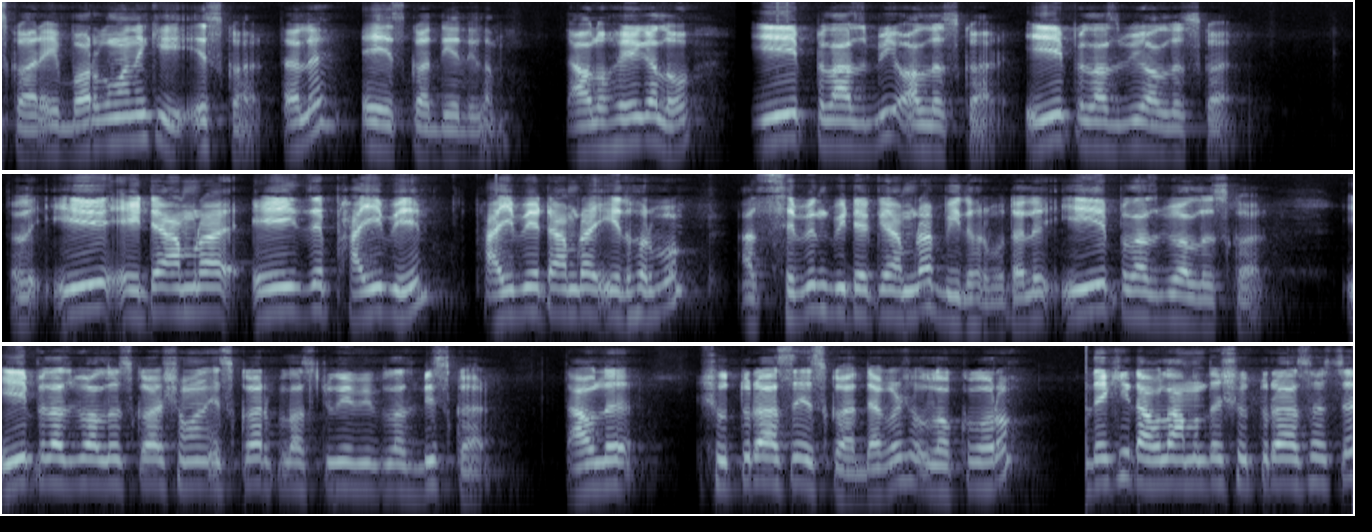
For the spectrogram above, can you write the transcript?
স্কোয়ার এই বর্গ মানে কি? স্কোয়ার তাহলে এ স্কোয়ার দিয়ে দিলাম। তাহলে হয়ে গেল A plus B all the square A plus B all the square তাহলে এ এইটা আমরা, এই যে ফাইভ এ ফাইভ এটা আমরা এ ধরবো। আর সেভেন বিটাকে আমরা বি ধরবো। তাহলে A plus B all square A plus B all square সমান square plus two A B plus B square তাহলে সূত্র আছে স্কোয়ার দেখো, লক্ষ্য করো। দেখি তাহলে আমাদের সূত্র আছে হচ্ছে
